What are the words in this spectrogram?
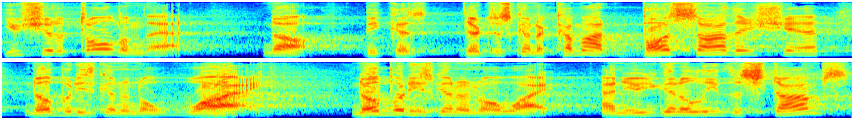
You should have told them that. No, because they're just going to come out and buzz saw this shit. Nobody's going to know why. Nobody's going to know why. And are you going to leave the stumps?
